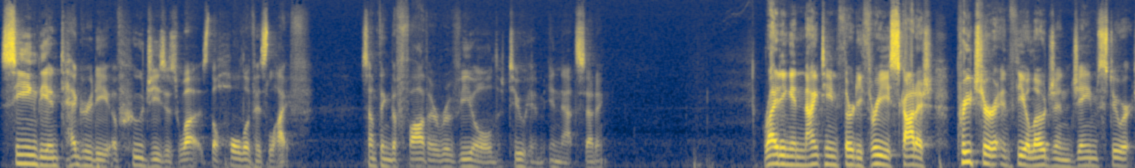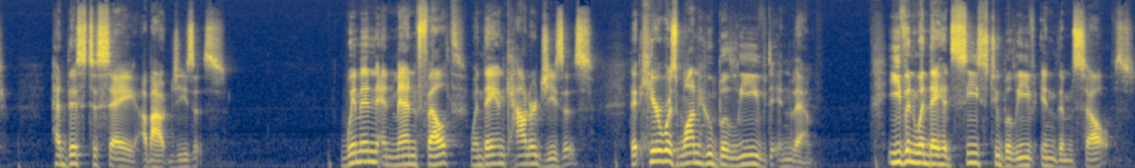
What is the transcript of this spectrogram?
seeing the integrity of who Jesus was, the whole of his life, something the Father revealed to him in that setting. Writing in 1933, Scottish preacher and theologian James Stewart had this to say about Jesus. Women and men felt when they encountered Jesus that here was one who believed in them, even when they had ceased to believe in themselves.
